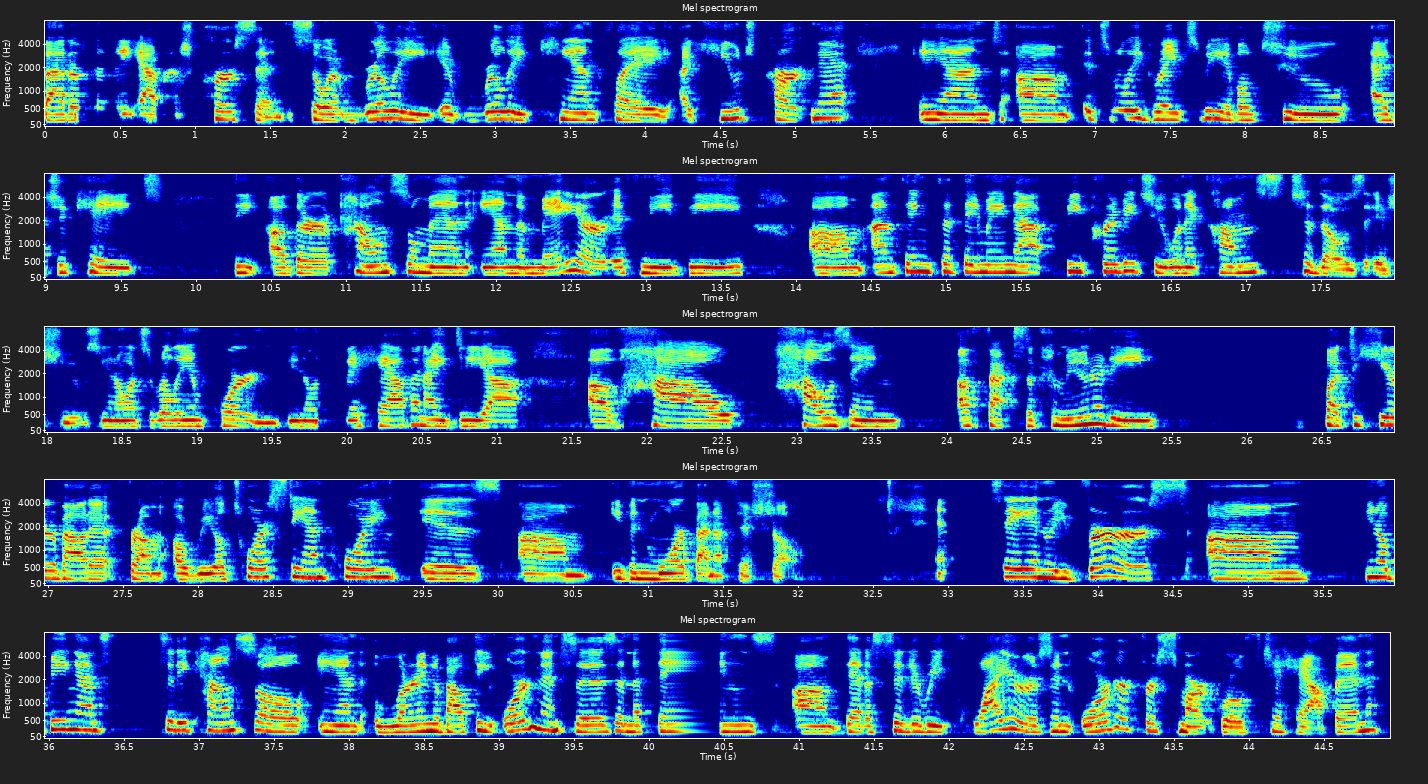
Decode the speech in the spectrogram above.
better than the average person. So it really it really can play a huge part in it. And um, it's really great to be able to educate the other councilmen and the mayor, if need be, um, on things that they may not be privy to when it comes to those issues. You know, it's really important. You know, they have an idea of how housing affects the community, but to hear about it from a realtor standpoint is um, even more beneficial. And say in reverse, um, you know, being on city council and learning about the ordinances and the things um, that a city requires in order for smart growth to happen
